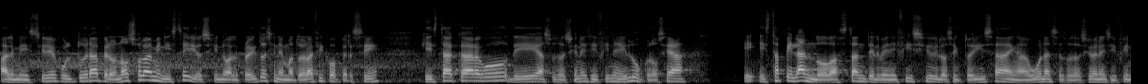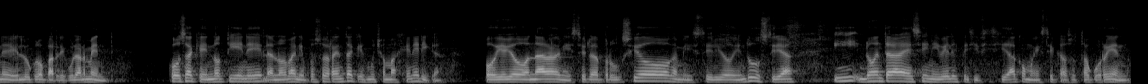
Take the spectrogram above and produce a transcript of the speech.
al Ministerio de Cultura, pero no solo al Ministerio, sino al proyecto cinematográfico per se, que está a cargo de asociaciones sin fines de lucro. O sea, eh, está pelando bastante el beneficio y lo sectoriza en algunas asociaciones sin fines de lucro particularmente, cosa que no tiene la norma del impuesto de renta, que es mucho más genérica. Podría yo donar al Ministerio de Producción, al Ministerio de Industria, y no entrar a ese nivel de especificidad como en este caso está ocurriendo.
